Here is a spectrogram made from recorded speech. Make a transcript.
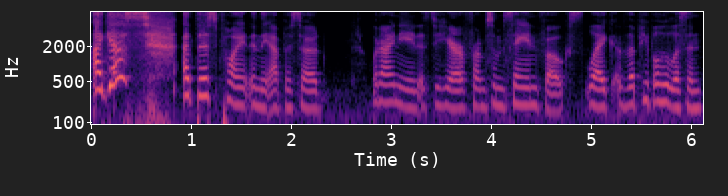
I guess at this point in the episode, what I need is to hear from some sane folks, like the people who listen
